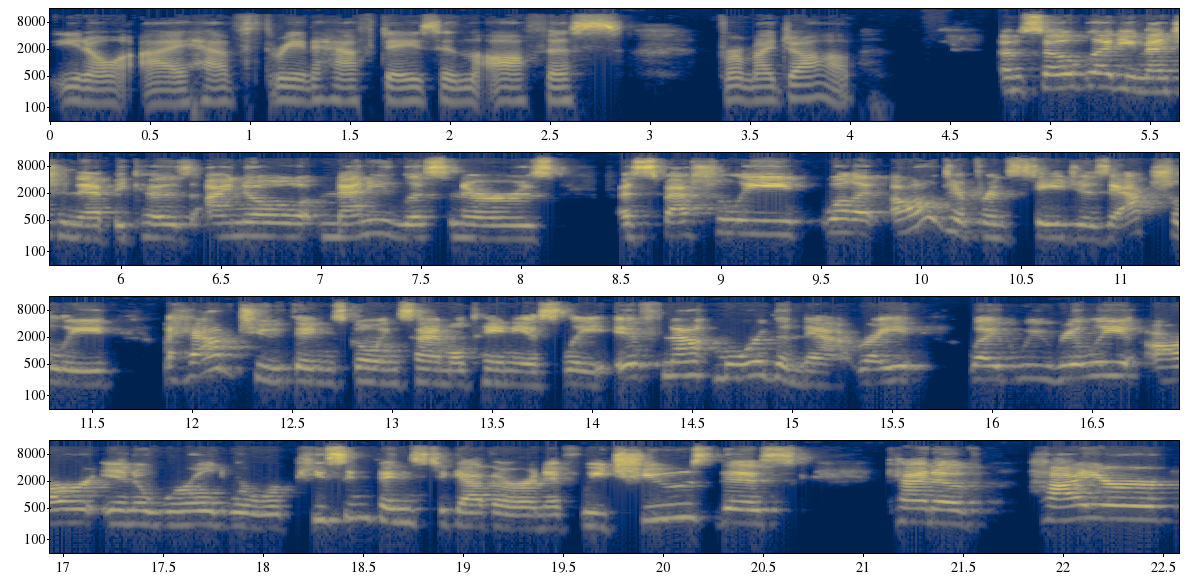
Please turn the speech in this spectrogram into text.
you know i have three and a half days in the office for my job. I'm so glad you mentioned that because i know many listeners especially well at all different stages actually have two things going simultaneously, if not more than that, right? Like we really are in a world where we're piecing things together. And if we choose this kind of higher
